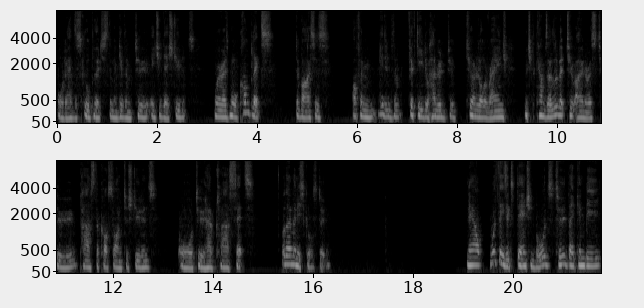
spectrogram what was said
or to have the school purchase them and give them to each of their students. Whereas more complex devices often get into the 50 to 100 to $200 range, which becomes a little bit too onerous to pass the costs on to students or to have class sets, although many schools do. Now, with these expansion boards too, they can be,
